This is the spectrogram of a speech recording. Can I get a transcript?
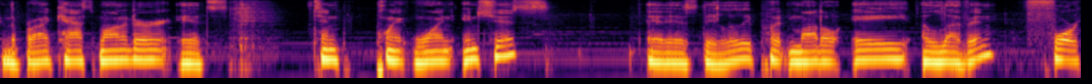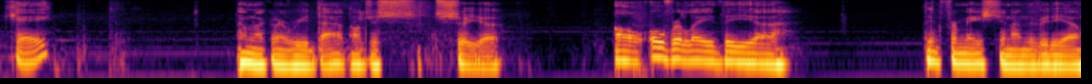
In the broadcast monitor, it's 10.1 inches. It is the Lilliput Model A11 4K. I'm not going to read that. I'll just show you. I'll overlay the, uh, the information on the video.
